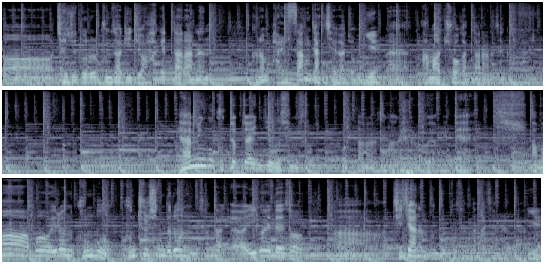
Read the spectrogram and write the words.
어, 제주도를 군사 기지화하겠다라는 그런 발상 자체가 좀 예. 에, 아마추어 같다라는 생각을 하죠. 대한민국 국적자인지 의심스럽다라는. 예. 아마 뭐 이런 군부 군 출신들은 상당 어, 이거에 대해서 어, 지지하는 분들도 상당하지 않을까. 예.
